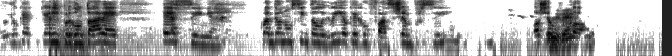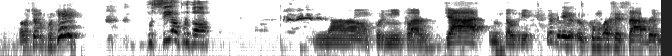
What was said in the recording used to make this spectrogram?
Eu, eu quero, quero lhe perguntar é, é assim, quando eu não sinto alegria, o que é que eu faço? Chamo por si? Ou chamo Por? Ela chama por quê? Por si ou por dó? Não, por mim, claro, já sinto alegria. Eu- eu- como vocês sabem,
